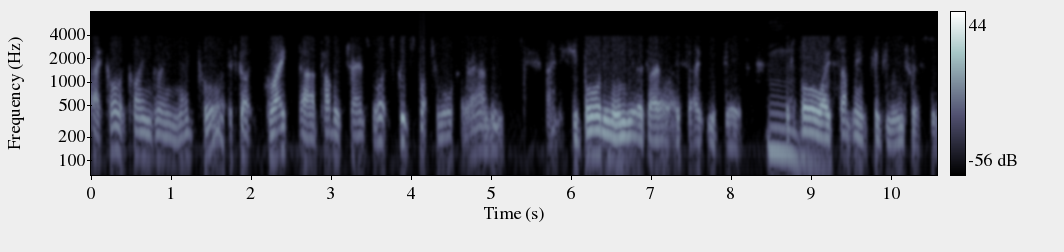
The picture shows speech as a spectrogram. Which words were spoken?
They call it Clean Green Nagpur. It's got great uh, public transport. It's a good spot to walk around in. And if you're bored in India, as I always say, you're dead. Mm. There's always something to keep you interested.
